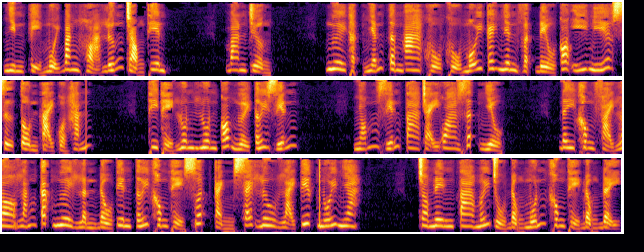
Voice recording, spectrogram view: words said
Nhìn tỉ mũi băng hỏa lưỡng trọng thiên. Ban trưởng, ngươi thật nhẫn tâm a à, khổ khổ mỗi cái nhân vật đều có ý nghĩa sự tồn tại của hắn. Thi thể luôn luôn có người tới diễn. Nhóm diễn ta chạy qua rất nhiều. Đây không phải lo lắng các ngươi lần đầu tiên tới không thể xuất cảnh sẽ lưu lại tiếc nuối nha. Cho nên ta mới chủ động muốn không thể động đậy.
